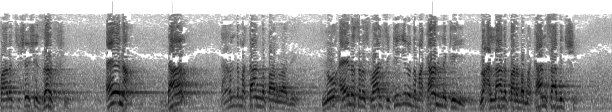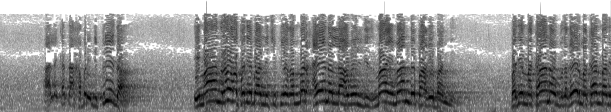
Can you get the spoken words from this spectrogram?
پاره چې شي ظرف شي اینا دا هم د مکان د پاره راځي نو اینا سره سوال چې کیږي نو د مکان نه کیږي نو الله د پاره به مکان ثابت شي الکه دا خبرې دې پرېږده ایمان راوړه په دې باندې چې پیغمبر عین الله ویل دي زما ایمان دې په هغې باندې په دې مکان او غیر مکان باندې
